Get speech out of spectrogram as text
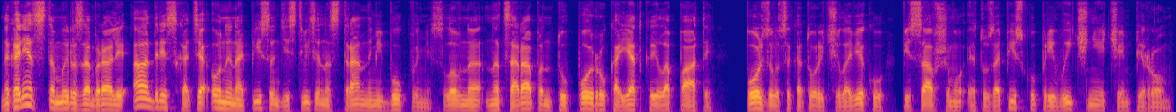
Наконец-то мы разобрали адрес, хотя он и написан действительно странными буквами, словно нацарапан тупой рукояткой лопаты, пользоваться которой человеку, писавшему эту записку, привычнее, чем пером.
